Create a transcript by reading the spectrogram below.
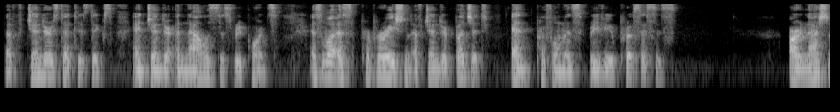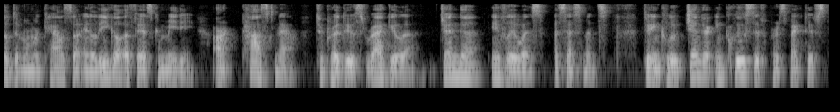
of gender statistics and gender analysis reports, as well as preparation of gender budget and performance review processes. Our National Development Council and Legal Affairs Committee are tasked now to produce regular gender influence assessments to include gender inclusive perspectives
